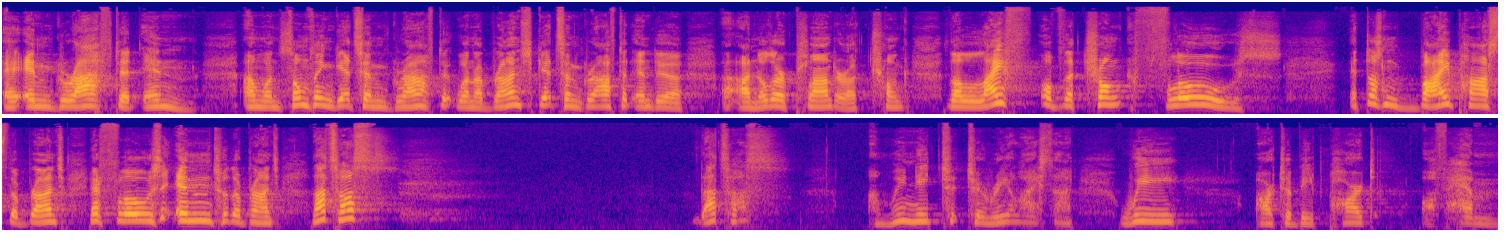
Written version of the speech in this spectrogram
uh, engrafted in. And when something gets engrafted, when a branch gets engrafted into a, another plant or a trunk, the life of the trunk flows. It doesn't bypass the branch, it flows into the branch. That's us. That's us. And we need to, to realize that. We are to be part of Him.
